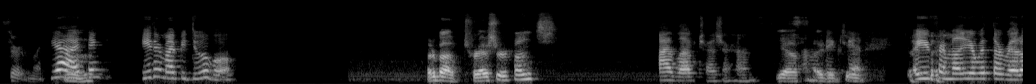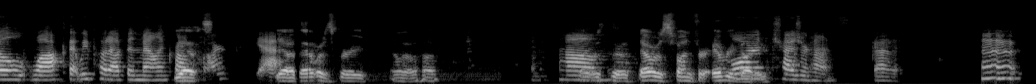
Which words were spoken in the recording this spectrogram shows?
certainly. Yeah, I Mhm. think either might be doable. What about treasure hunts? I love treasure hunts. Yeah, I'm a I do big too. fan. Are you familiar with the Riddle Walk that we put up in Mallinckrodt Yes. Park? Yeah. Yeah, that was great. Uh-huh. That was Um. That was fun for more everybody. treasure hunts. Got it.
